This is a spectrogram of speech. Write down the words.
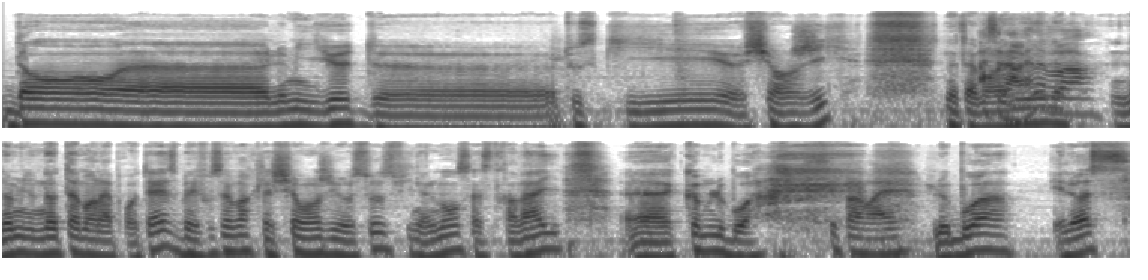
dans le milieu de tout ce qui est chirurgie, notamment, ah, la, notamment la prothèse. Ben, il faut savoir que la chirurgie osseuse, finalement, ça se travaille comme le bois. C'est pas vrai. Le bois et l'os,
